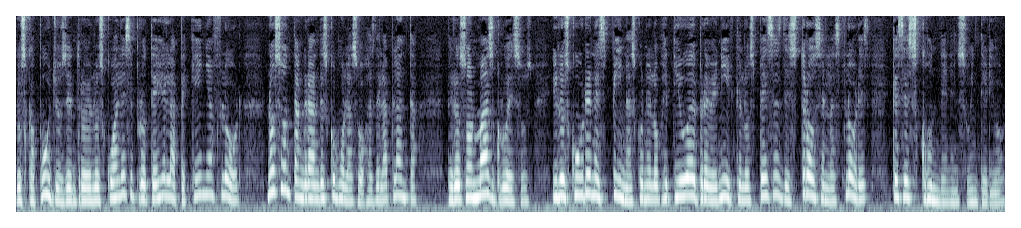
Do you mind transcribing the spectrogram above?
Los capullos dentro de los cuales se protege la pequeña flor no son tan grandes como las hojas de la planta, pero son más gruesos y los cubren espinas con el objetivo de prevenir que los peces destrocen las flores que se esconden en su interior.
